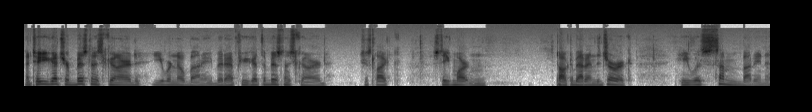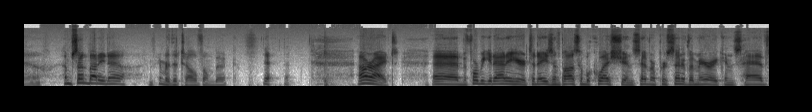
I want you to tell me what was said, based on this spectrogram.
Until you got your business card, you were nobody. But after you got the business card, just like Steve Martin talked about in The Jerk, he was somebody now. I'm somebody now. Remember the telephone book? All right. Uh, before we get out of here, today's impossible question 7% of Americans have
